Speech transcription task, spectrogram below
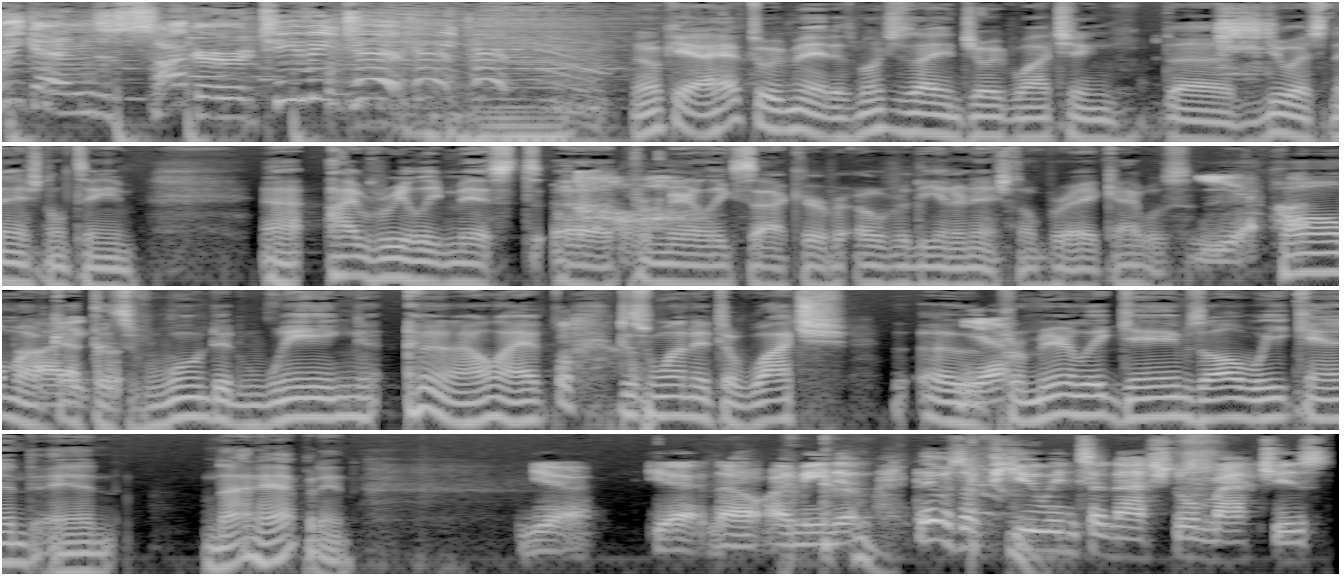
Weekend Soccer TV Tip. Okay, I have to admit, as much as I enjoyed watching the U.S. national team, uh, I really missed uh, oh. Premier League soccer over the international break. I was yeah, home. I've I got agree. this wounded wing. all I just wanted to watch uh, yeah. Premier League games all weekend, and not happening. Yeah, yeah. No, I mean it, there was a few international matches.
